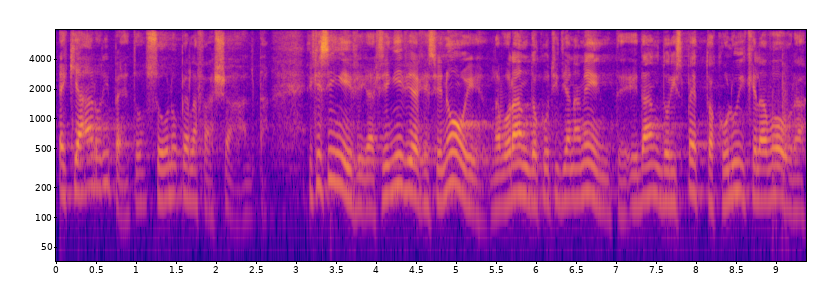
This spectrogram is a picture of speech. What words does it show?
È chiaro, ripeto, solo per la fascia alta. E che significa? Significa che se noi, lavorando quotidianamente e dando rispetto a colui che lavora,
